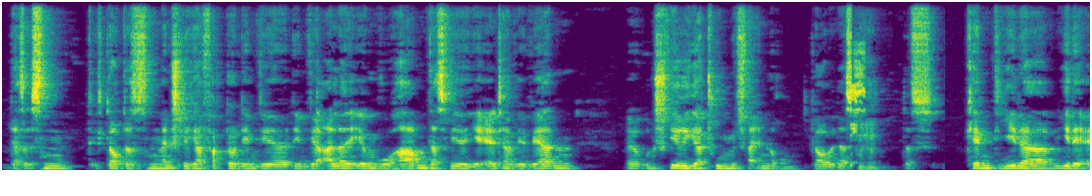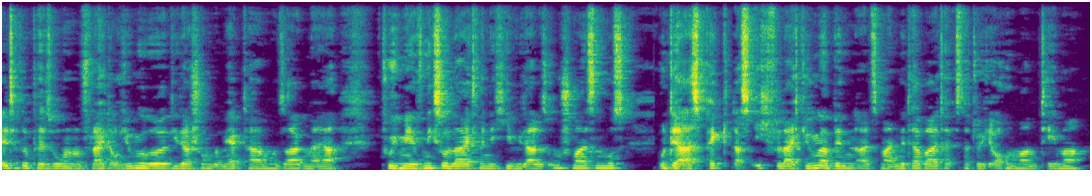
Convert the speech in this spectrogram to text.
das ist ein, ich glaube, das ist ein menschlicher Faktor, den wir, den wir alle irgendwo haben, dass wir, je älter wir werden, äh, uns schwieriger tun mit Veränderungen. Ich glaube, das, mhm. das kennt jeder, jede ältere Person und vielleicht auch jüngere, die das schon gemerkt haben und sagen, naja, tue ich mir jetzt nicht so leicht, wenn ich hier wieder alles umschmeißen muss. Und der Aspekt, dass ich vielleicht jünger bin als mein Mitarbeiter, ist natürlich auch immer ein Thema,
